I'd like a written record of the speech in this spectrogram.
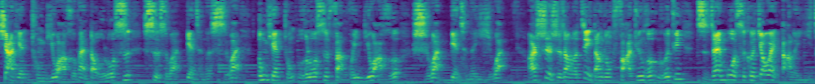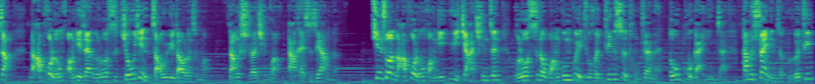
夏天从尼瓦河畔到俄罗斯，四十万变成了十万；冬天从俄罗斯返回尼瓦河，十万变成了一万。而事实上呢，这当中法军和俄军只在莫斯科郊外打了一仗。拿破仑皇帝在俄罗斯究竟遭遇到了什么？当时的情况大概是这样的。听说拿破仑皇帝御驾亲征，俄罗斯的王公贵族和军事统帅们都不敢应战，他们率领着俄军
